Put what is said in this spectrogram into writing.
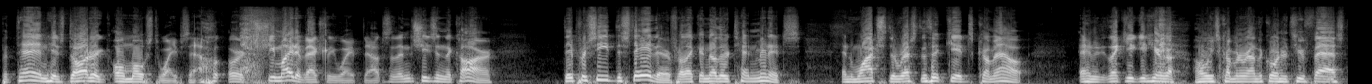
But then his daughter almost wipes out, or she might have actually wiped out. So then she's in the car. They proceed to stay there for like another ten minutes and watch the rest of the kids come out. And like you could hear, go, oh, he's coming around the corner too fast.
